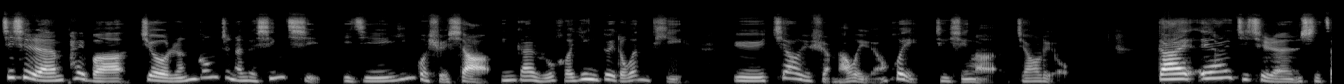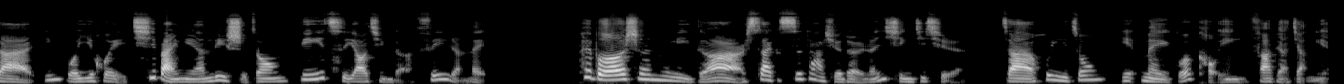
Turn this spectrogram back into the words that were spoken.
机器人佩伯就人工智能的兴起以及英国学校应该如何应对的问题，与教育选拔委员会进行了交流。该 AI 机器人是在英国议会七百年历史中第一次邀请的非人类。佩伯是米德尔塞克斯大学的人形机器人，在会议中以美国口音发表讲演。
